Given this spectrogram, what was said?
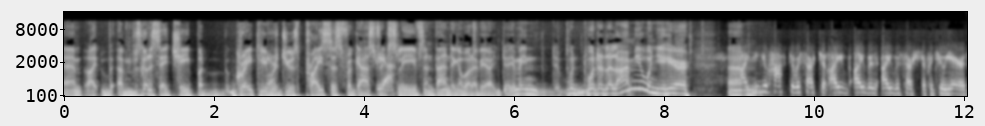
um, I, I was going to say cheap, but greatly reduced prices for gastric Yeah. sleeves and banding or whatever. I mean, would would it alarm you when you hear? Um, I, you have to research it. I, I was I researched it for two years.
